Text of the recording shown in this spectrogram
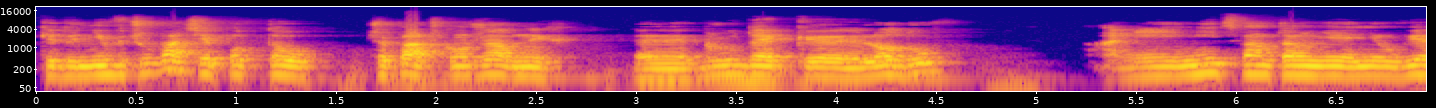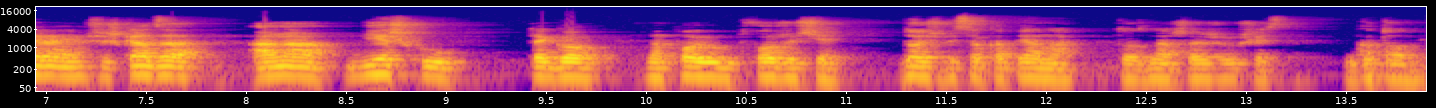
kiedy nie wyczuwacie pod tą czepaczką żadnych e, grudek e, lodów, ani nic wam tam nie, nie uwiera, nie przeszkadza, a na wierzchu tego napoju tworzy się dość wysoka piana, to oznacza, że już jest gotowy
